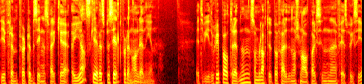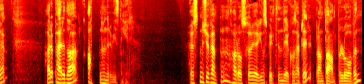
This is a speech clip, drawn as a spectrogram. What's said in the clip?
De fremførte bestillingsverket Øya, skrevet spesielt for denne anledningen. Et videoklipp av opptredenen som ble lagt ut på Færder nasjonalpark sin Facebook-side, har per i dag 1800 visninger. Høsten 2015 har Oskar og Jørgen spilt en del konserter, blant annet på Låven,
